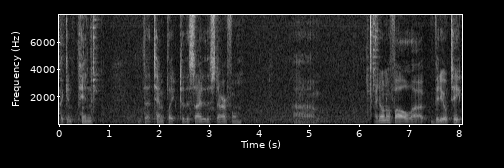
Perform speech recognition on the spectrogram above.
I can pin the template to the side of the styrofoam. Um, I don't know if I'll uh, videotape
